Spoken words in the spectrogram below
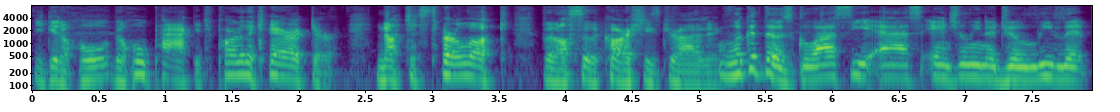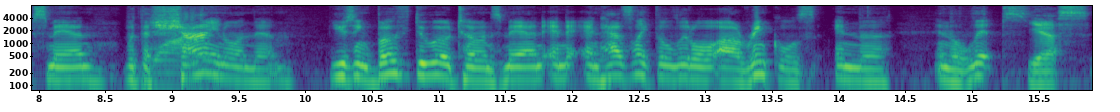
You get a whole the whole package, part of the character, not just her look, but also the car she's driving. Look at those glossy ass Angelina Jolie lips, man, with the shine on them. Using both duotones, man, and and has like the little uh, wrinkles in the in the lips. Yes,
